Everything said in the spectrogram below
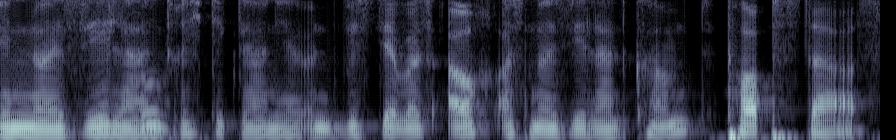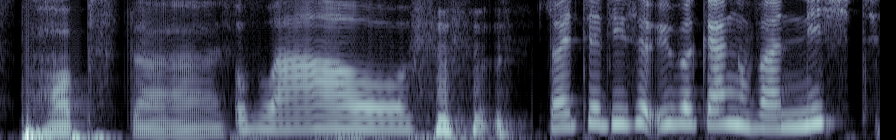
In Neuseeland, Oh. richtig, Daniel. Und wisst ihr, was auch aus Neuseeland kommt? Popstars. Popstars. Wow. Leute, dieser Übergang war nicht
